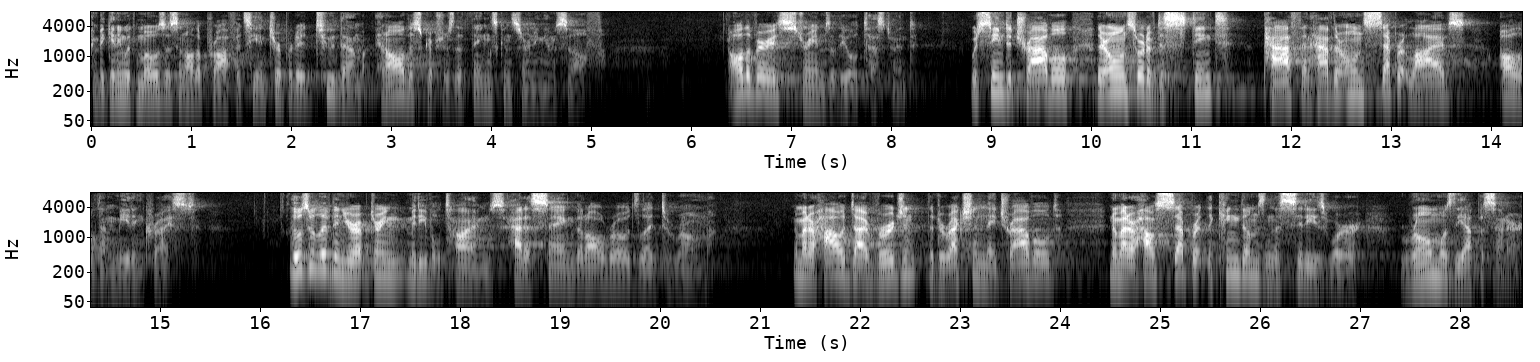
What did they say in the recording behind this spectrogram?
And beginning with Moses and all the prophets, he interpreted to them in all the scriptures the things concerning himself all the various streams of the Old Testament, which seem to travel their own sort of distinct path and have their own separate lives, all of them meet in Christ. Those who lived in Europe during medieval times had a saying that all roads led to Rome. No matter how divergent the direction they traveled, no matter how separate the kingdoms and the cities were, Rome was the epicenter.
